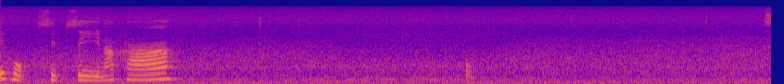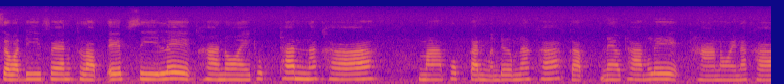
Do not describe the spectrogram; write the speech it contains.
2564 นะคะ สวัสดีแฟนคลับ FC เลขฮานอยทุกท่านนะคะ มาพบกันเหมือนเดิมนะคะกับแนวทางเลขฮานอยนะคะ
